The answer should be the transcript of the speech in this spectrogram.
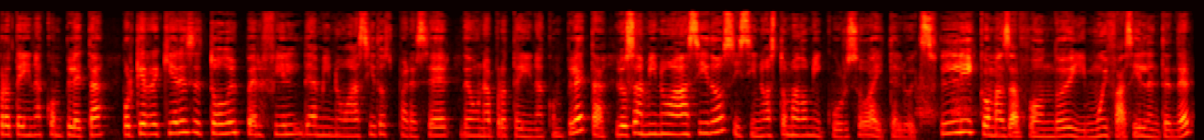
proteína completa? Porque requieres de todo el perfil de aminoácidos para ser de una proteína completa. Los aminoácidos, y si no has tomado mi curso, ahí te lo explico más a fondo y muy fácil de entender.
